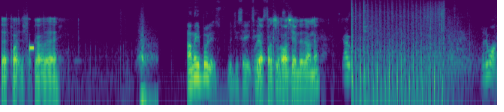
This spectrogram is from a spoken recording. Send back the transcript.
Third party the fuck out of it, eh? How many bullets would you say it takes? Yeah, to Oh, see someone? him down there? Go. Only one.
